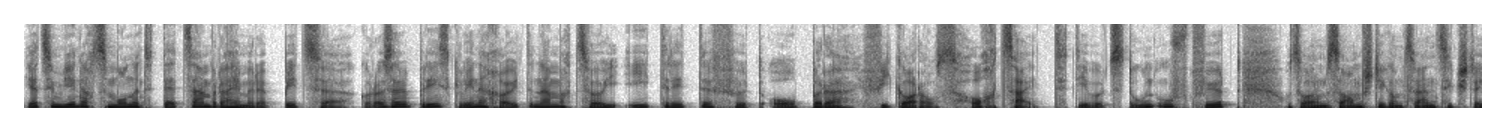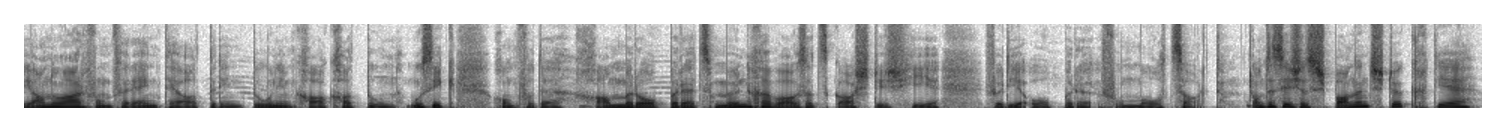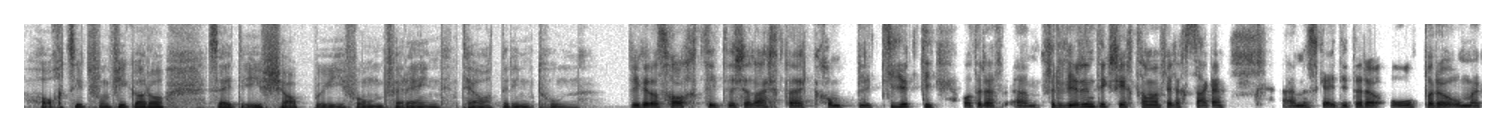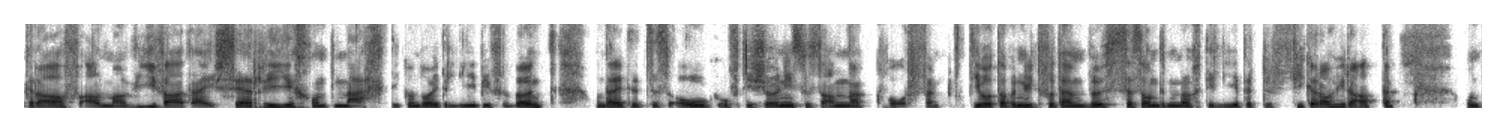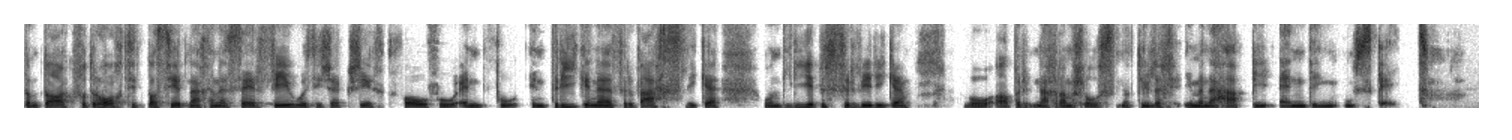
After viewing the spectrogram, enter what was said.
Jetzt im Weihnachtsmonat Dezember haben wir ein bisschen größeren Preis. Gewinnen könnt ihr nämlich zwei Eintritte für die Oper Figaros Hochzeit. Die wird in Thun aufgeführt. Und zwar am Samstag, am 20. Januar vom Verein Theater in Thun im KK Thun. Musik kommt von der Kammeroper zu München, wo also zu Gast ist hier für die Oper von Mozart. Und es ist ein spannendes Stück, die Hochzeit von Figaro, sagt Yves Chapuis vom Verein Theater in Thun. Figaros Hochzeit ist eine recht äh, komplizierte oder eine ähm, verwirrende Geschichte, kann man vielleicht sagen. Ähm, es geht in dieser Oper um einen Graf Almaviva, der ist sehr reich und mächtig und auch in der Liebe verwöhnt. Und er hat jetzt ein Auge auf die schöne Susanna geworfen. Die will aber nichts von dem wissen, sondern möchte lieber den Figaro heiraten. Und am Tag der Hochzeit passiert nachher sehr viel. Es ist eine Geschichte voll von, von Intrigen, Verwechslungen und Liebesverwirrungen, wo aber nachher am Schluss natürlich in einem Happy Ending ausgeht.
